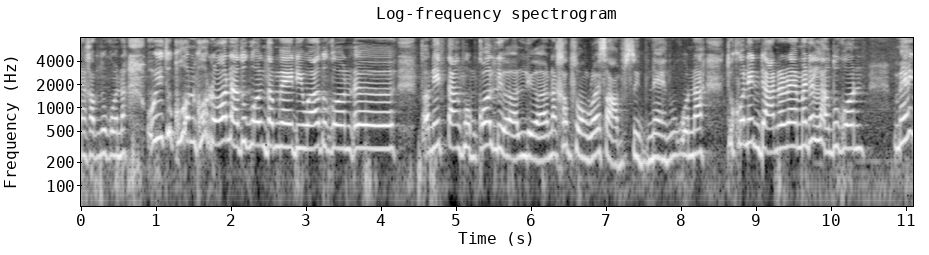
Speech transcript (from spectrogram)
นะครับ ทุกคนนะอุ้ยทุกคนโคตรร้อนนะทุกคนทำไงดีวะทุกคนเออตอนนี้ตังค์ผมก็เหลือเหลือนะครับ230แน่ทุกคนนะทุกคนเห็นด่านอะไรไหมด้านหลังทุกคน แม่ง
